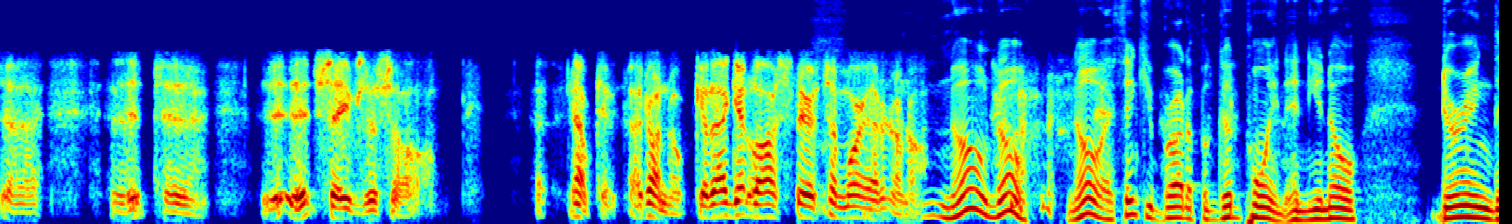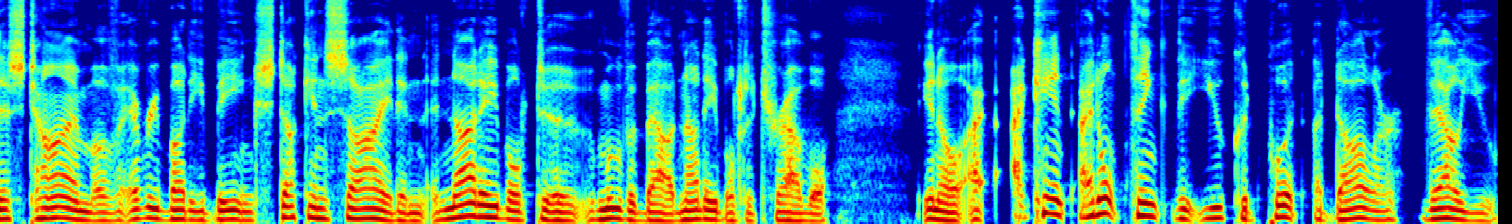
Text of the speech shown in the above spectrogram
uh, that uh, that saves us all. Okay, I don't know. Could I get lost there somewhere? I don't know. No, no, no. I think you brought up a good point. And you know, during this time of everybody being stuck inside and, and not able to move about, not able to travel, you know, I, I can't, I don't think that you could put a dollar value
